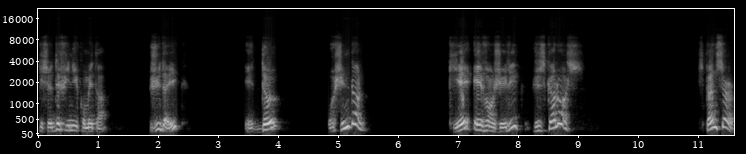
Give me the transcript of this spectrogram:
qui se définit comme État judaïque, et deux, Washington, qui est évangélique jusqu'à l'os. Spencer,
